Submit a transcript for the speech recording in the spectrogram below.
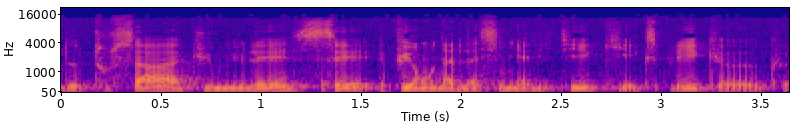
de tout ça accumulé, c'est. Et puis on a de la signalétique qui explique euh, que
